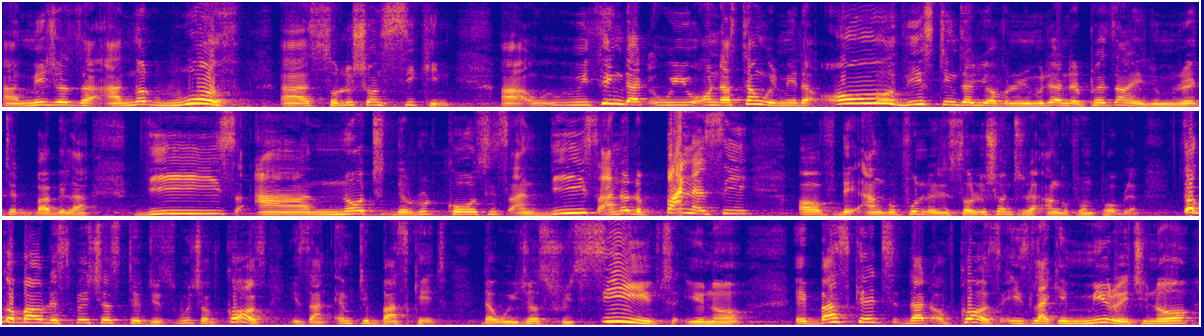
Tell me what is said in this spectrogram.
are measures that are not worth uh, solution seeking. Uh, we think that we understand with me that all these things that you have enumerated and the president has enumerated, Babila, these are not the root causes and these are not the panacea of the Anglophone, the solution to the Anglophone problem. Talk about the special status, which of course is an empty basket that we just received, you know, a basket that of course is like a mirage, you know,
